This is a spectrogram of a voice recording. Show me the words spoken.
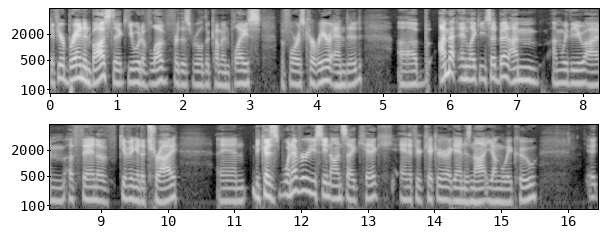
If you're Brandon Bostick, you would have loved for this rule to come in place before his career ended. Uh, I'm and like you said, Ben, I'm I'm with you. I'm a fan of giving it a try, and because whenever you see an onside kick, and if your kicker again is not Younghoe Koo, it,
